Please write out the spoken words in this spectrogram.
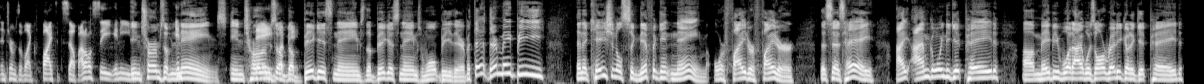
in terms of like fights itself, I don't see any. In terms of in, names, in terms names, of the biggest names, the biggest names won't be there, but there there may be an occasional significant name or fighter fighter that says, hey, I, I'm going to get paid uh, maybe what I was already going to get paid.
